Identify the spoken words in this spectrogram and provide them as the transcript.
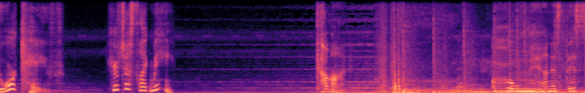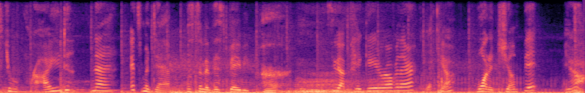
your cave. You're just like me. Come on. Oh man, is this your ride? Nah, it's my dad. Listen to this baby purr. See that pig gator over there? Yeah. Wanna jump it? Yeah.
